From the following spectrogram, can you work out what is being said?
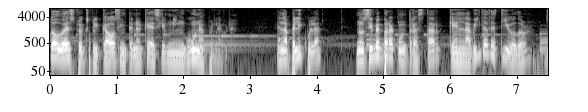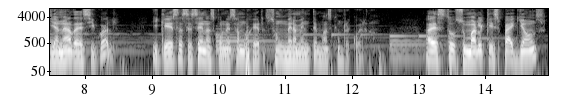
todo esto explicado sin tener que decir ninguna palabra. En la película, nos sirve para contrastar que en la vida de Theodore ya nada es igual y que esas escenas con esa mujer son meramente más que un recuerdo. A esto sumarle que Spike Jones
